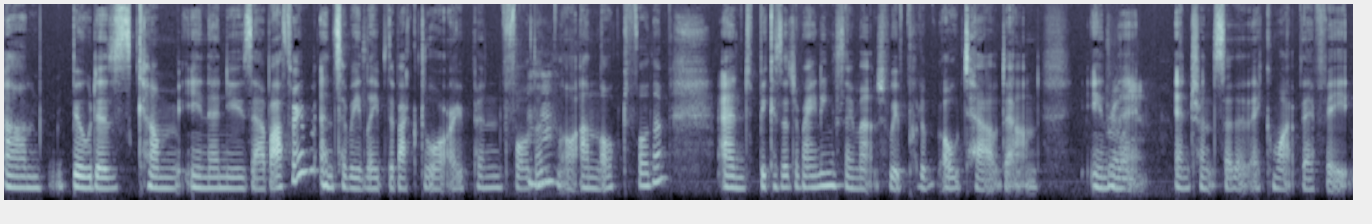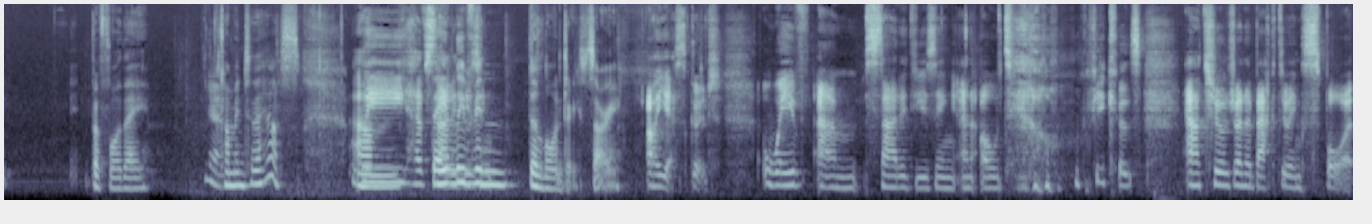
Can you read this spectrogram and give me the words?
um, builders come in and use our bathroom, and so we leave the back door open for them Mm-hmm. or unlocked for them. And because it's raining so much, we've put an old towel down in Brilliant. the entrance so that they can wipe their feet before they Yeah. come into the house. we have They live using... in the laundry. Sorry. Oh yes, good. We've um, started using an old towel because our children are back doing sport,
